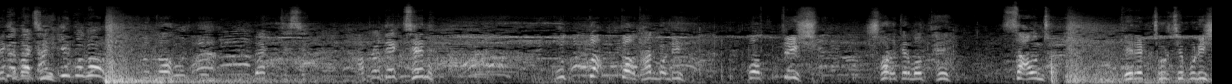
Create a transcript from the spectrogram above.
দেখতে পাচ্ছি। আপনারা দেখছেন? উত্তপ্ত ধানমন্ডি বত্রিশ সড়কের মধ্যে সাউন্ড গ্রেনেড ছুটছে পুলিশ।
